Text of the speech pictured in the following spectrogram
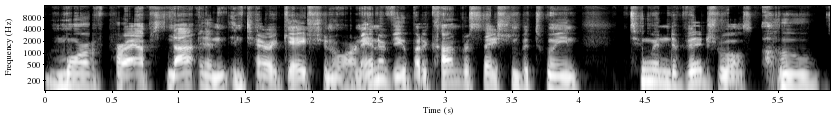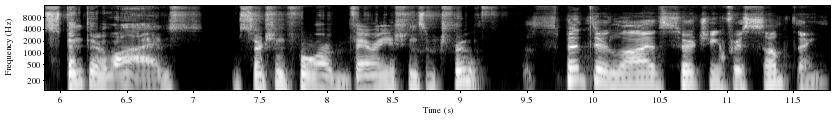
more of perhaps not an interrogation or an interview, but a conversation between two individuals who spent their lives searching for variations of truth. Spent their lives searching for something,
